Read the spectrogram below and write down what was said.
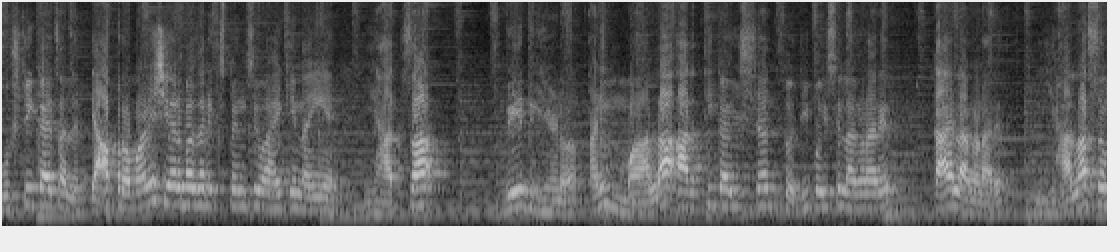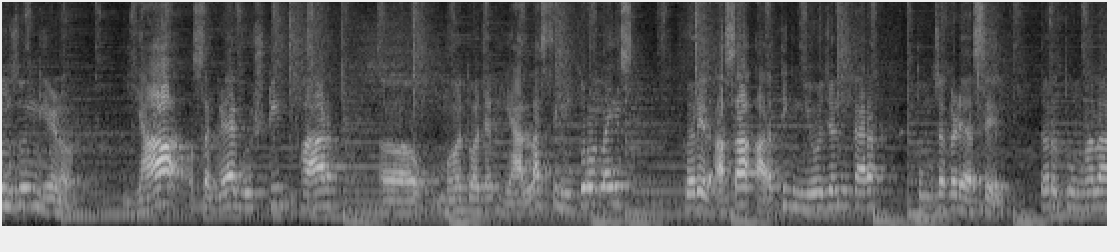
गोष्टी काय चालल्या त्याप्रमाणे शेअर बाजार एक्सपेन्सिव्ह आहे की नाही आहे ह्याचा वेध घेणं आणि मला आर्थिक आयुष्यात कधी पैसे लागणार आहेत काय लागणार आहेत ह्याला समजून घेणं ह्या सगळ्या गोष्टी फार महत्त्वाच्या महत्त्वाच्या आहेत. ह्याला सिंक्रोनाइज करेल असा आर्थिक नियोजनकार तुमच्याकडे असेल तर तुम्हाला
